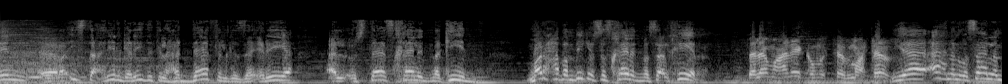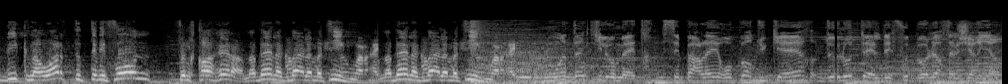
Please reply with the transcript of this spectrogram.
من آه، رئيس تحرير جريدة الهداف الجزائرية الأستاذ خالد مكيد. مرحبا بيك يا أستاذ خالد مساء الخير. السلام عليكم أستاذ معتز. يا أهلا وسهلا بيك نورت التليفون في القاهرة. ما بالك بقى لما تيجي؟ ما بالك بقى لما تيجي؟ Moins d'un kilomètre sépare l'aéroport du Caire de l'hôtel des footballeurs algériens.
